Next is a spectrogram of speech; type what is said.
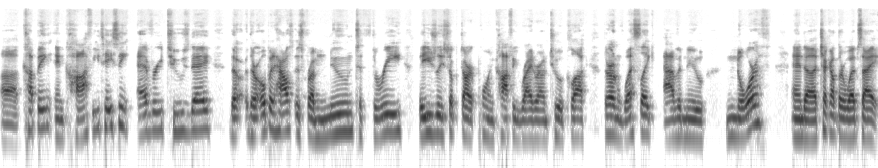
uh, cupping and coffee tasting every Tuesday. The, their open house is from noon to three. They usually start pouring coffee right around two o'clock. They're on Westlake Avenue North, and uh, check out their website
